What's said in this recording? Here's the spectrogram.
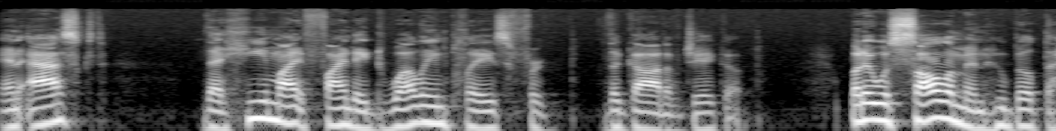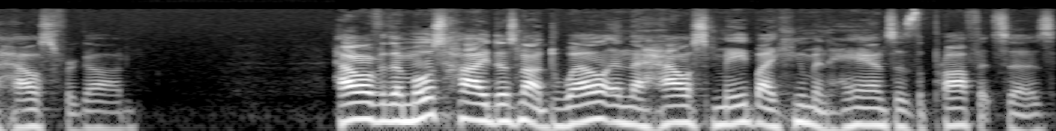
and asked that he might find a dwelling place for the God of Jacob. But it was Solomon who built the house for God. However, the Most High does not dwell in the house made by human hands, as the prophet says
